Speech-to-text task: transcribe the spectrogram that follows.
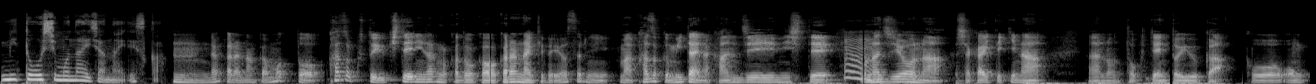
見通しもないじゃないですか。うん。だからなんかもっと家族という規定になるのかどうかわからないけど、要するに、まあ家族みたいな感じにして、うん同じような社会的な、あの、特典というか、こう、恩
